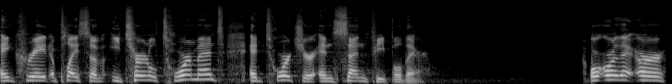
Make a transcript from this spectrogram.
and create a place of eternal torment and torture and send people there? Or, or, they, or,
